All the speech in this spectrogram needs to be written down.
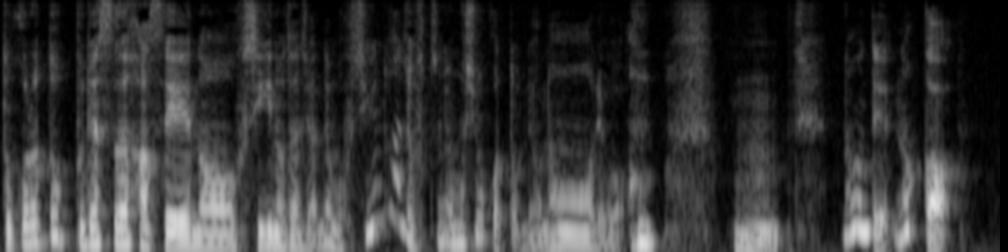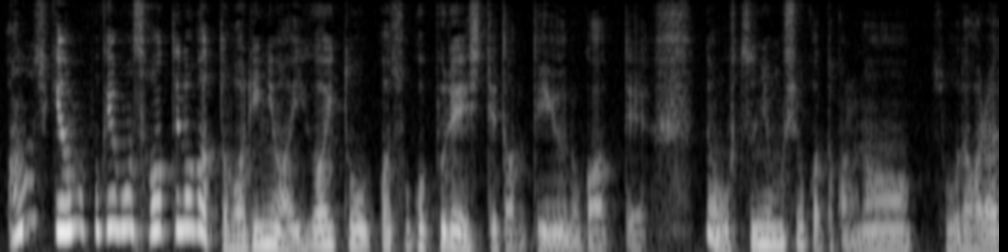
ところとプラス派生の不思議のダンジョン。でも不思議のダンジョン普通に面白かったんだよな、あれは。うん。なんで、なんか、あの時期あんまポケモン触ってなかった割には意外とあそこプレイしてたっていうのがあって、でも普通に面白かったからな。そう、だから、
